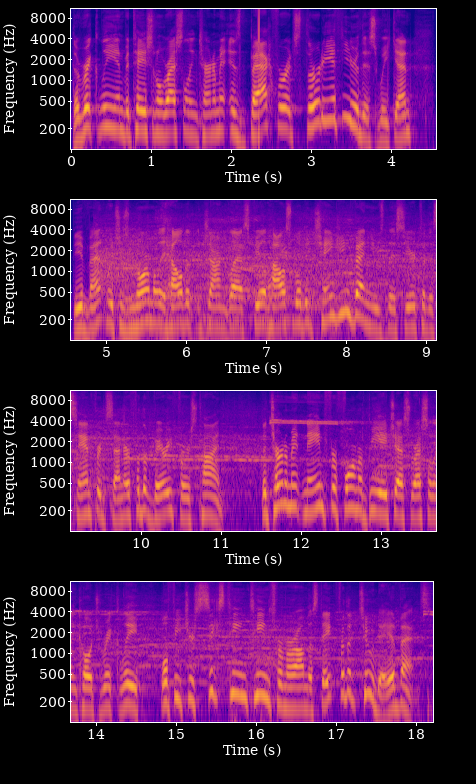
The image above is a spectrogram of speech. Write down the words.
The Rick Lee Invitational Wrestling Tournament is back for its 30th year this weekend. The event, which is normally held at the John Glass Fieldhouse, will be changing venues this year to the Sanford Center for the very first time. The tournament, named for former BHS wrestling coach Rick Lee, will feature 16 teams from around the state for the two-day event.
